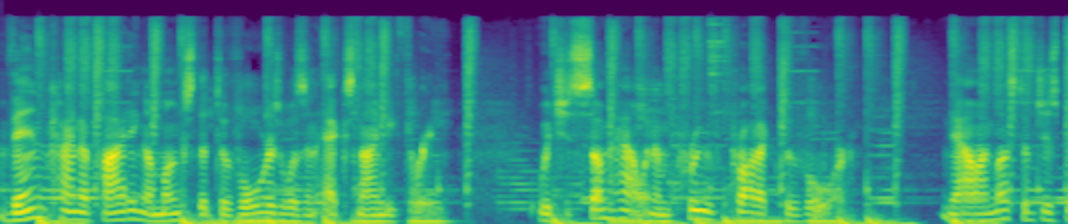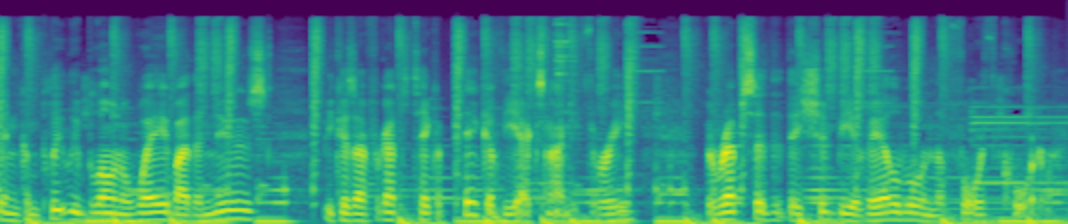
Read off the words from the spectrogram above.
Then, kind of hiding amongst the Tavors was an X93, which is somehow an improved product Tavor. Now, I must have just been completely blown away by the news because I forgot to take a pic of the X93. The rep said that they should be available in the fourth quarter.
